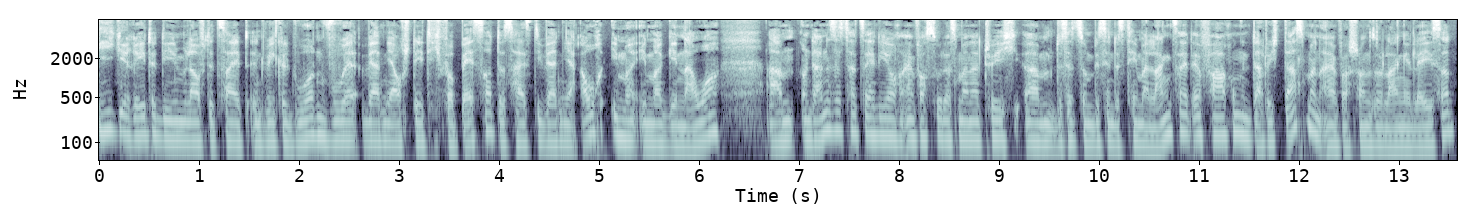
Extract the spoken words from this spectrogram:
Die Geräte, die im Laufe der Zeit entwickelt wurden, werden ja auch stetig verbessert. Das heißt, die werden ja auch immer, immer genauer. Ähm, und dann ist es tatsächlich auch einfach so, dass man natürlich, ähm, das ist jetzt so ein bisschen das Thema Langzeiterfahrungen, dadurch, dass man einfach schon so lange lasert,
